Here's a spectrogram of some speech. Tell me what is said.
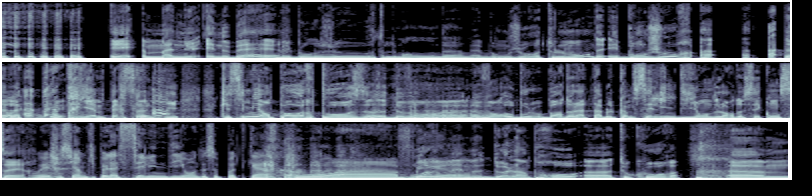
et Manu Hennebert. Mais bonjour tout le monde. Euh, bonjour tout le monde et bonjour à, à la ah, bah- quatrième personne qui, qui s'est mis en power pose euh, devant, euh, devant au, bout- au bord de la table comme Céline Dion lors de ses concerts, Oui, je suis un petit peu la Céline Dion de ce podcast. Ouah, voire bam. même de l'impro euh, tout court. Euh,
